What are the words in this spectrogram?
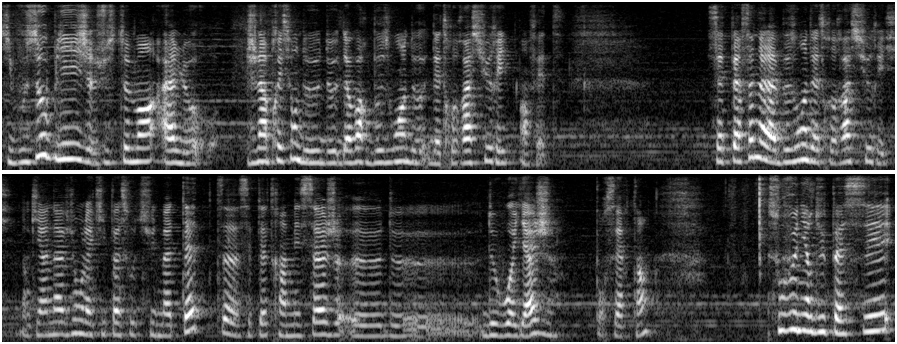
qui vous oblige justement à le... J'ai l'impression d'avoir besoin d'être rassurée en fait. Cette personne elle a besoin d'être rassurée. Donc il y a un avion là qui passe au-dessus de ma tête. C'est peut-être un message euh, de, voyage pour certains. Souvenir du passé.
